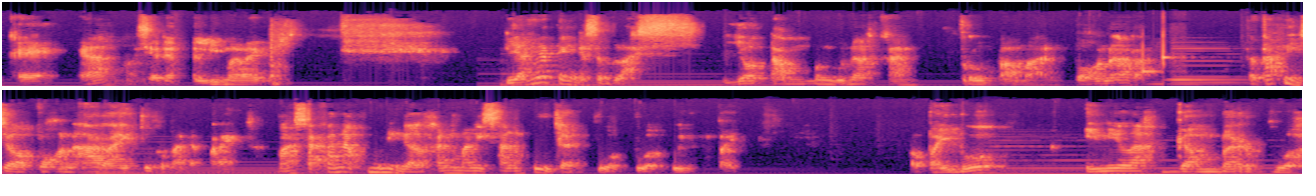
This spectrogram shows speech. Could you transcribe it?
Oke, ya masih ada lima lagi. Di ayat yang ke-11, Yotam menggunakan perumpamaan pohon ara. Tetapi jawab pohon ara itu kepada mereka, masakan aku meninggalkan manisanku dan buah-buahku yang baik. Bapak Ibu, inilah gambar buah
